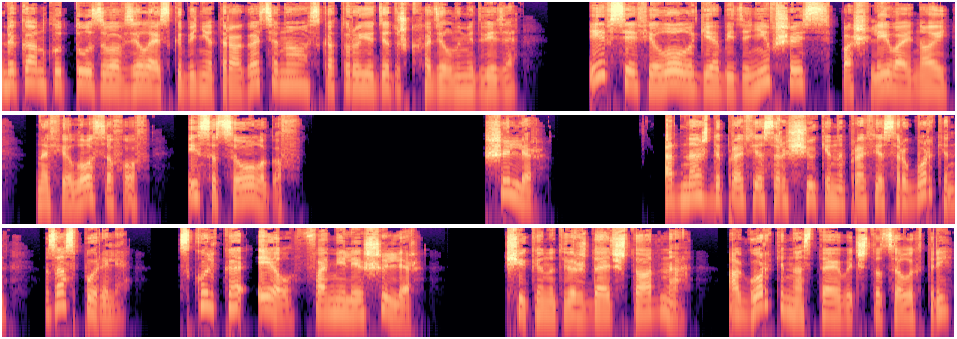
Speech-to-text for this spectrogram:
Декан Кутузова взяла из кабинета рогатину, с которой ее дедушка ходил на медведя, и все филологи, объединившись, пошли войной на философов и социологов. Шиллер. Однажды профессор Щукин и профессор Горкин заспорили, сколько «Л» в фамилии Шиллер. Щукин утверждает, что одна, а Горкин настаивает, что целых три.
